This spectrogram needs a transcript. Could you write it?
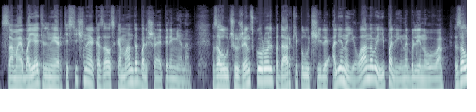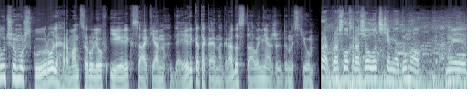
Самой обаятельной и артистичной оказалась команда «Большая перемена». За лучшую женскую роль подарки получили Алина Еланова и Полина Блинова. За лучшую мужскую роль Роман Царулев и Эрик Саакян. Для Эрика такая награда стала неожиданностью. Прошло хорошо, лучше, чем я думал. Мы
